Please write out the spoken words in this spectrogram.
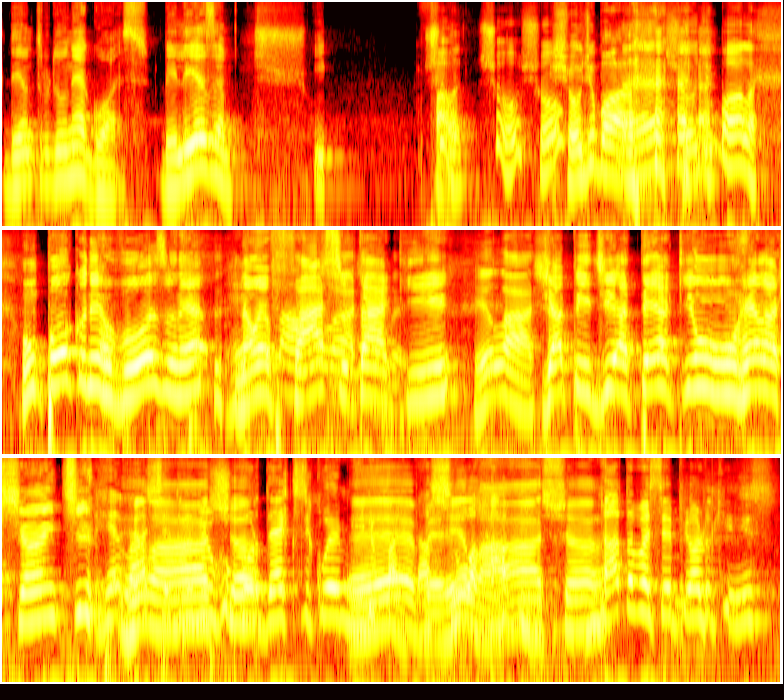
dentro do negócio. Beleza? E- Show, show, show. Show de bola. É, show de bola. Um pouco nervoso, né? Não é Relaxa, fácil relaxa, estar velho. aqui. Relaxa. Já pedi até aqui um, um relaxante. Relaxa, você Relaxa. dormiu com o Cordex e com o Emílio, É, pai. Tá velho, suave. relaxa. Nada vai ser pior do que isso.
